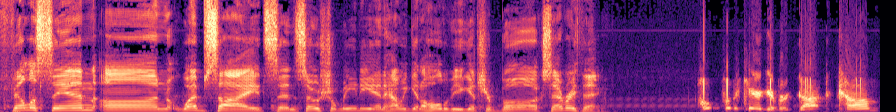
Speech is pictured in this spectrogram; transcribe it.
fill us in on websites and social media and how we get a hold of you, get your books, everything. hopeforthecaregiver.com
